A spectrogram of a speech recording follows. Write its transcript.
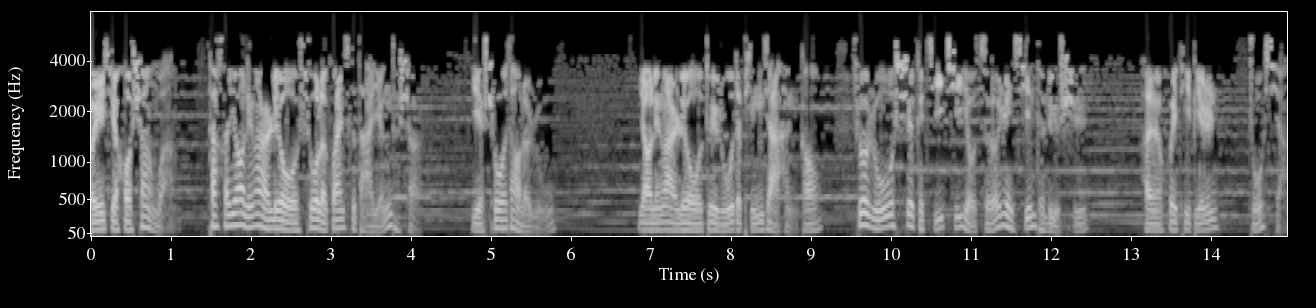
回去后上网，他和幺零二六说了官司打赢的事儿，也说到了如。幺零二六对如的评价很高，说如是个极其有责任心的律师，很会替别人着想。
